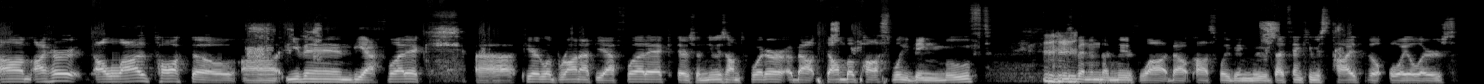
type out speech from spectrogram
um, I heard a lot of talk though. Uh, even the Athletic, uh, Pierre LeBrun at the Athletic. There's a news on Twitter about Dumba possibly being moved. He's Mhm. been in the news a lot about possibly being moved. I think he was tied to the Oilers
